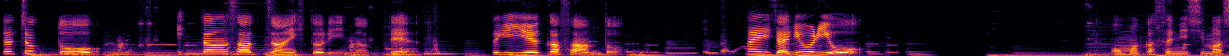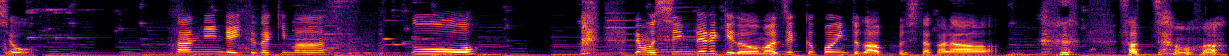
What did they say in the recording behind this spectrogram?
じゃあちょっと、一旦さっちゃん一人になって、次ゆうかさんと。はい、じゃあ料理を、お任せにしましょう。三人でいただきます。うおー。でも死んでるけど、マジックポイントがアップしたから、さっちゃんは。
